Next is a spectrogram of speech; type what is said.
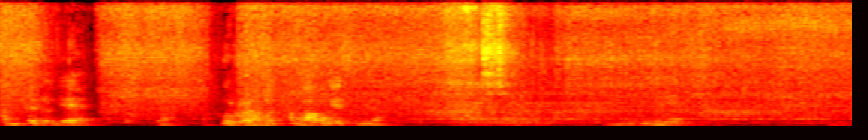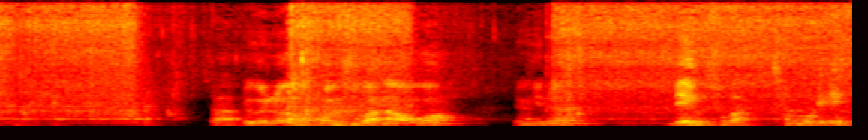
간편하게. 자, 물을 한번 담아보겠습니다. 음. 자, 여기는 원수가 나오고, 여기는 냉수가, 찬물이.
